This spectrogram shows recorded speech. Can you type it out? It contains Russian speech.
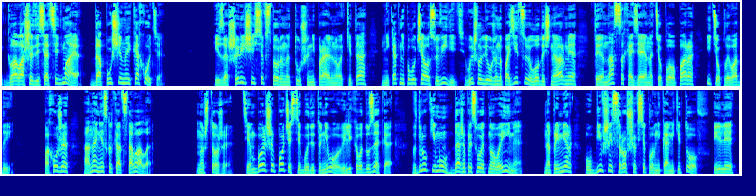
Глава 67. Допущенный к охоте. Из-за ширящейся в стороны туши неправильного кита никак не получалось увидеть, вышла ли уже на позицию лодочная армия Теонасса, хозяина теплого пара и теплой воды. Похоже, она несколько отставала. Ну что же, тем больше почести будет у него, великого Дузека. Вдруг ему даже присвоят новое имя. Например, убивший сросшихся плавниками китов. Или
